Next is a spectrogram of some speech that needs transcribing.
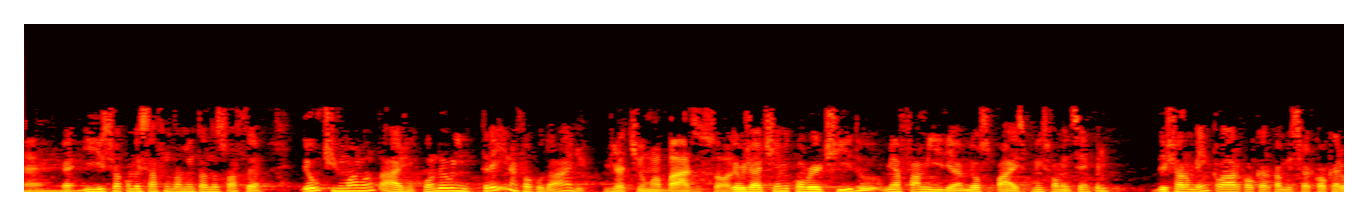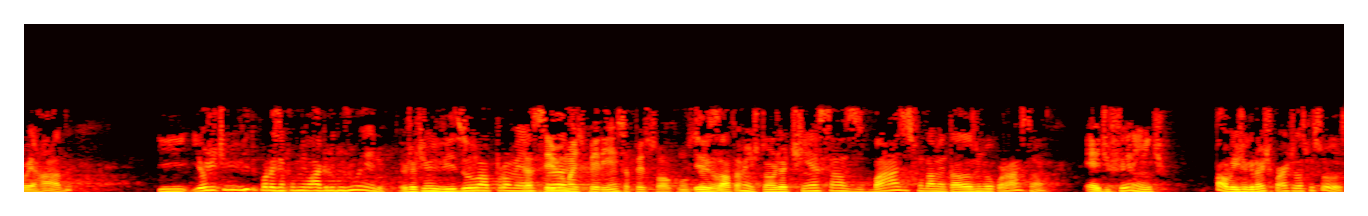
É. É, e isso vai começar a fundamentar na sua fé. Eu tive uma vantagem. Quando eu entrei na faculdade, Já tinha uma base sólida. eu já tinha me convertido. Minha família, meus pais, principalmente, sempre deixaram bem claro qual que era o caminho certo, qual era o errado. E, e eu já tinha vivido, por exemplo, o milagre do joelho. Eu já tinha vivido Sim. a promessa. Já teve uma experiência pessoal com o Senhor. Exatamente. Então eu já tinha essas bases fundamentadas no meu coração. É diferente, talvez, de grande parte das pessoas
